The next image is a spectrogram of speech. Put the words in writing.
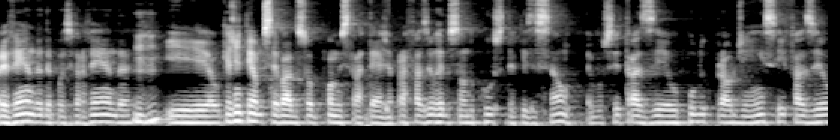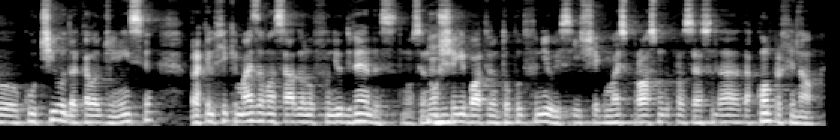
pré-venda, depois para venda. Uhum. E o que a gente tem observado sobre como estratégia para fazer a redução do custo de aquisição é você trazer o público para a audiência e fazer o cultivo daquela audiência para que ele fique mais avançado no funil de vendas. Você não uhum. chega e bota no topo do funil, e sim chega mais próximo do processo da, da compra final.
